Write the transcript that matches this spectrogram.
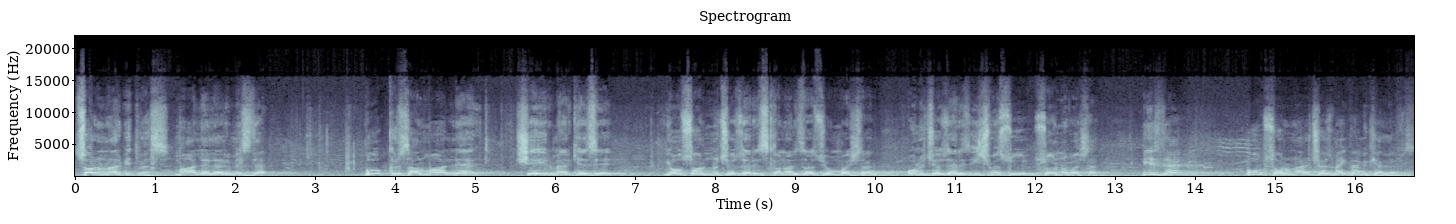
Sorunlar bitmez. Mahallelerimizde bu kırsal mahalle, şehir merkezi yol sorununu çözeriz, kanalizasyon başlar. Onu çözeriz, içme suyu sorunu başlar. Biz de bu sorunları çözmekle mükellefiz.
